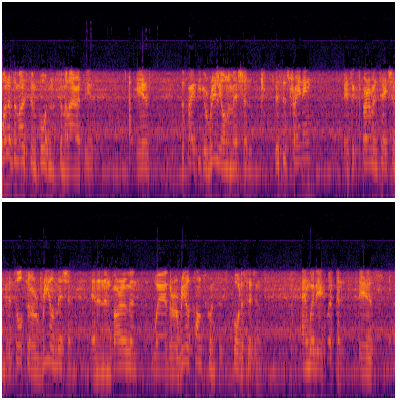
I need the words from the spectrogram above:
One of the most important similarities is the fact that you're really on a mission. This is training, it's experimentation, but it's also a real mission in an environment where there are real consequences to poor decisions and where the equipment is uh,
